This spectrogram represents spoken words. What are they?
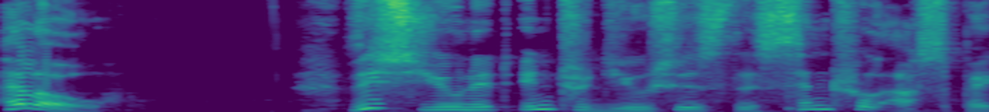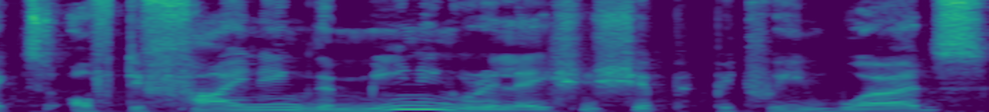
Hello! This unit introduces the central aspects of defining the meaning relationship between words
